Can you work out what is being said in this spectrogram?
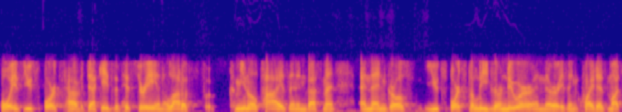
boys' youth sports have decades of history and a lot of communal ties and investment, and then girls' youth sports, the leagues are newer and there isn't quite as much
